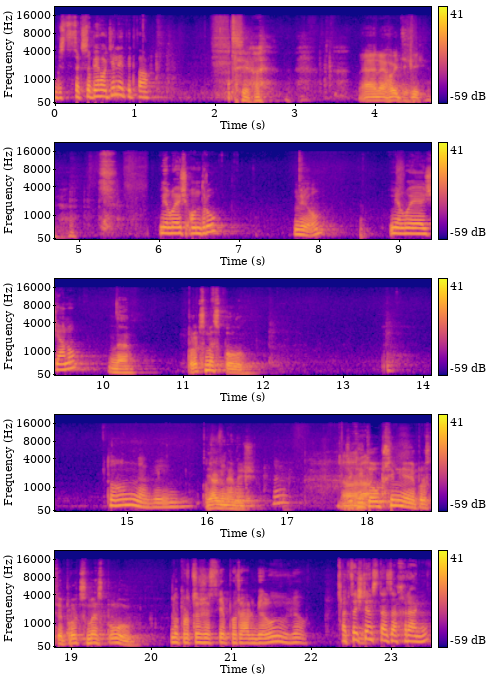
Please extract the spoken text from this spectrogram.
Byste se k sobě hodili, vy dva. Ty, ne, nehodí. Miluješ Ondru? Jo. Miluješ Janu? Ne. Proč jsme spolu? To nevím. Jak nevíš? Řekni to upřímně, prostě proč jsme spolu? No, protože si tě pořád miluju, že jo? A chceš ten vztah zachránit?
